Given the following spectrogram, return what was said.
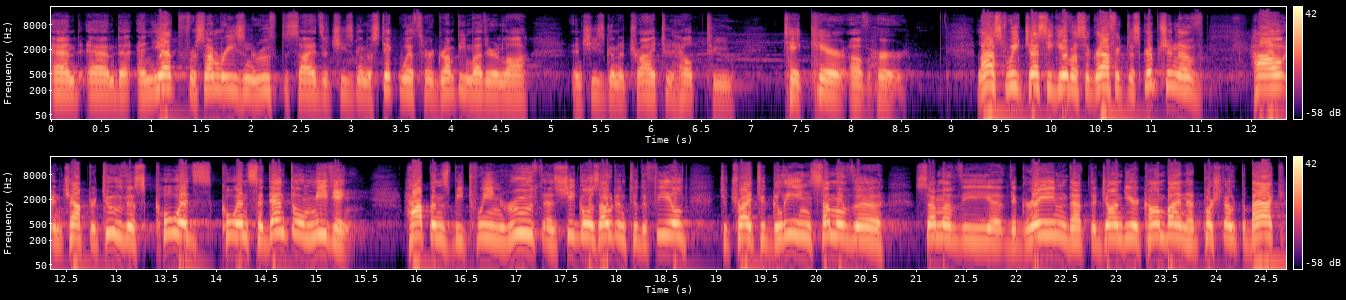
and, and, uh, and yet, for some reason, Ruth decides that she's going to stick with her grumpy mother in law and she's going to try to help to take care of her. Last week, Jesse gave us a graphic description of how in chapter 2 this coincidental meeting happens between Ruth as she goes out into the field to try to glean some of the, some of the, uh, the grain that the John Deere combine had pushed out the back.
